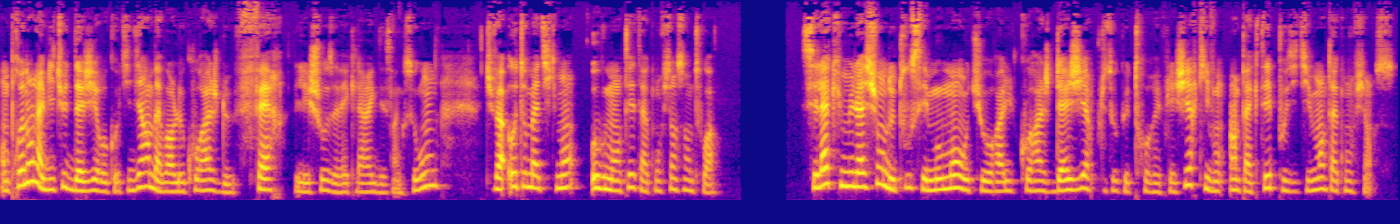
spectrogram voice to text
En prenant l'habitude d'agir au quotidien, d'avoir le courage de faire les choses avec la règle des 5 secondes, tu vas automatiquement augmenter ta confiance en toi. C'est l'accumulation de tous ces moments où tu auras eu le courage d'agir plutôt que de trop réfléchir qui vont impacter positivement ta confiance.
